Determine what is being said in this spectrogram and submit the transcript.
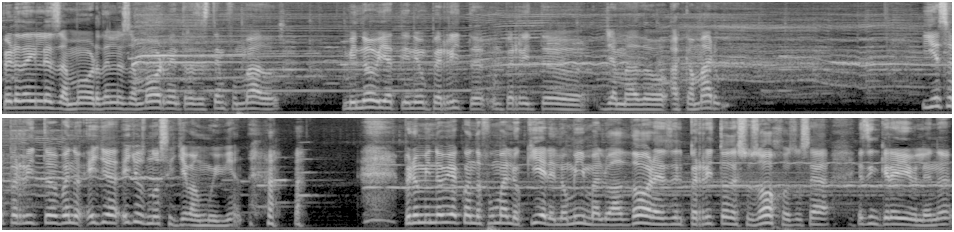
Pero denles amor, denles amor mientras estén fumados. Mi novia tiene un perrito, un perrito llamado Akamaru. Y ese perrito, bueno, ella, ellos no se llevan muy bien. Pero mi novia cuando fuma lo quiere, lo mima, lo adora, es el perrito de sus ojos, o sea, es increíble, ¿no?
